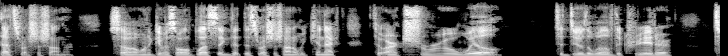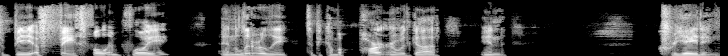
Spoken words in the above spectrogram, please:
That's Rosh Hashanah. So I want to give us all a blessing that this Rosh Hashanah we connect to our true will to do the will of the Creator, to be a faithful employee, and literally to become a partner with God in creating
